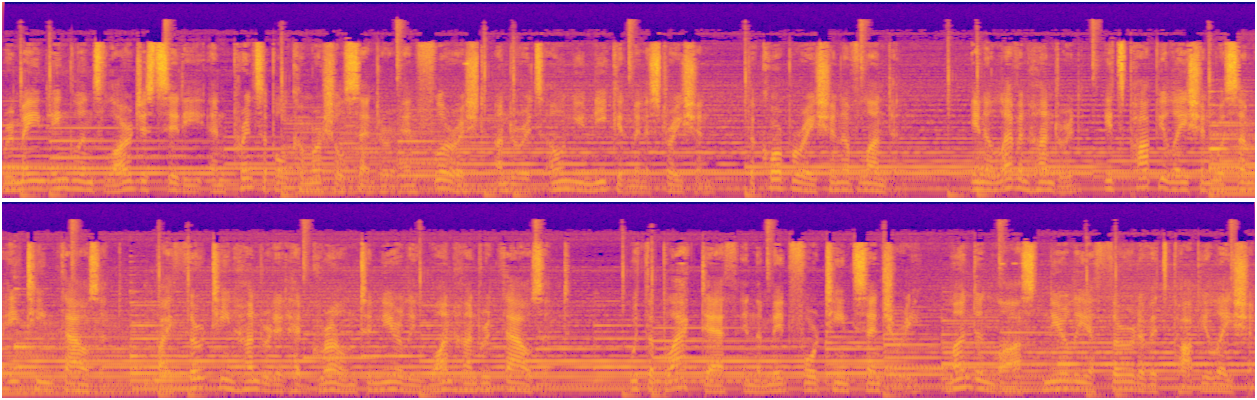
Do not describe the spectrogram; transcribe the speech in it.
remained England's largest city and principal commercial centre and flourished under its own unique administration, the Corporation of London. In 1100, its population was some 18,000, by 1300 it had grown to nearly 100,000. With the Black Death in the mid-14th century, London lost nearly a third of its population.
